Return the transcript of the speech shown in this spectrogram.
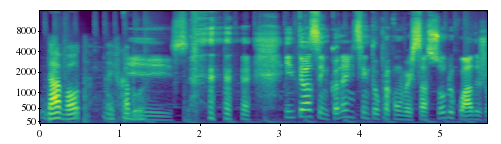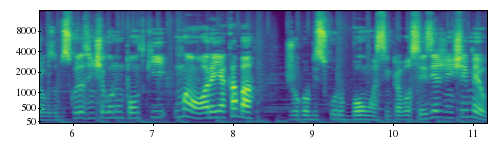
Dá a volta, aí fica boa. Isso. então, assim, quando a gente sentou pra conversar sobre o quadro Jogos Obscuros, a gente chegou num ponto que uma hora ia acabar. Jogo obscuro bom assim pra vocês e a gente, meu,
